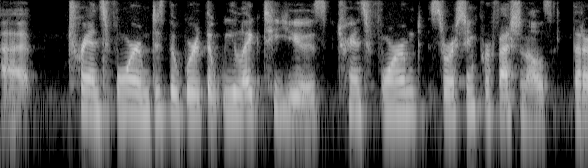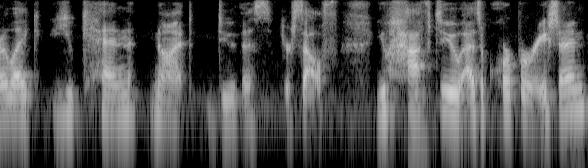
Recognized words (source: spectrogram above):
uh, transformed is the word that we like to use transformed sourcing professionals that are like you cannot do this yourself. You have to, as a corporation,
